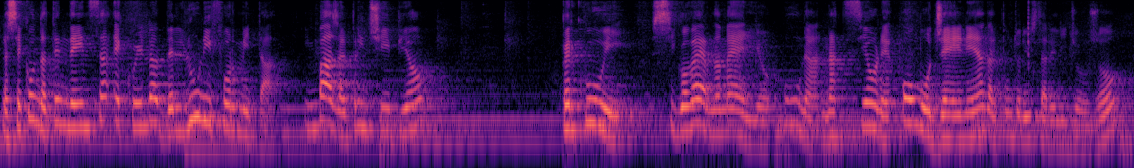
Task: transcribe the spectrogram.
La seconda tendenza è quella dell'uniformità, in base al principio per cui si governa meglio una nazione omogenea dal punto di vista religioso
